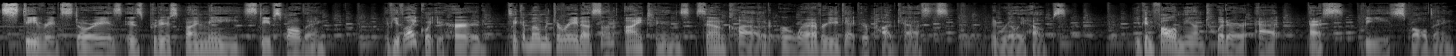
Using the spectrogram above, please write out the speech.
Steve Reads Stories is produced by me, Steve Spalding. If you like what you heard, take a moment to rate us on iTunes, SoundCloud, or wherever you get your podcasts. It really helps. You can follow me on Twitter at sbspalding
